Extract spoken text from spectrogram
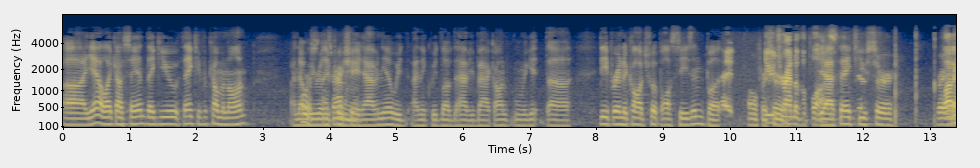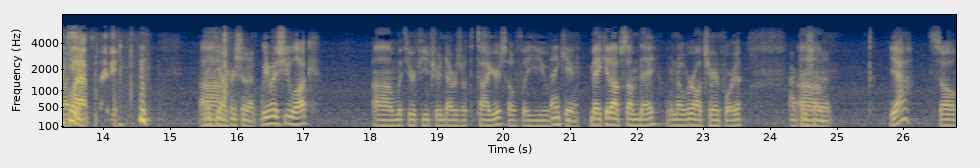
uh, yeah, like I was saying, thank you, thank you for coming on. I know course, we really thanks for having me. appreciate having you. We, I think we'd love to have you back on when we get uh, deeper into college football season. But Oh, for Huge sure. round of applause. yeah, thank you, sir. a Very lot of claps, baby. Thank you. I appreciate it. we wish you luck um, with your future endeavors with the Tigers. Hopefully, you Thank you. make it up someday. We know we're all cheering for you. I appreciate Um, it. Yeah. So,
